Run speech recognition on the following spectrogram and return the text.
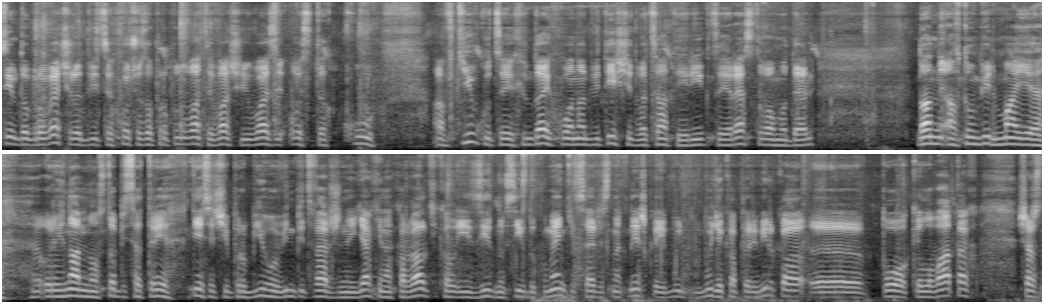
Всім доброго вечора. Дивіться, хочу запропонувати вашій увазі ось таку автівку. Це Hyundai Kona 2020 рік. Це рестова модель. Даний автомобіль має оригінально 153 тисячі пробігу. Він підтверджений як і на CarVertical, і згідно всіх документів, сервісна книжка і будь- будь-яка перевірка е, по кіловатах. Ще раз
